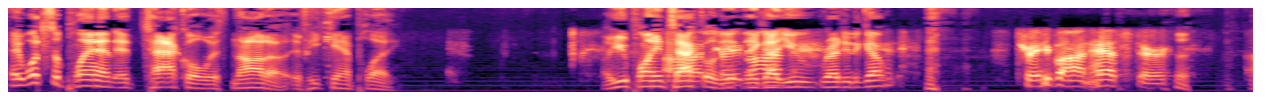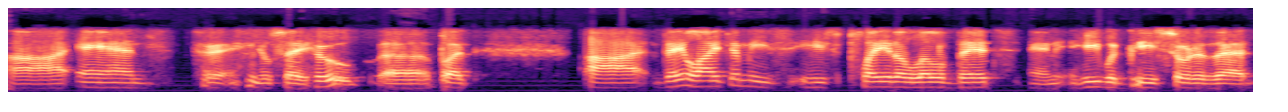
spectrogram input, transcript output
Hey, what's the plan at tackle with Ngata if he can't play? Are you playing uh, tackle? Uh, Treyvon, they got you ready to go? Treyvon Hester. uh, and you'll say who? Uh, but uh, they like him. He's he's played a little bit, and he would be sort of that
